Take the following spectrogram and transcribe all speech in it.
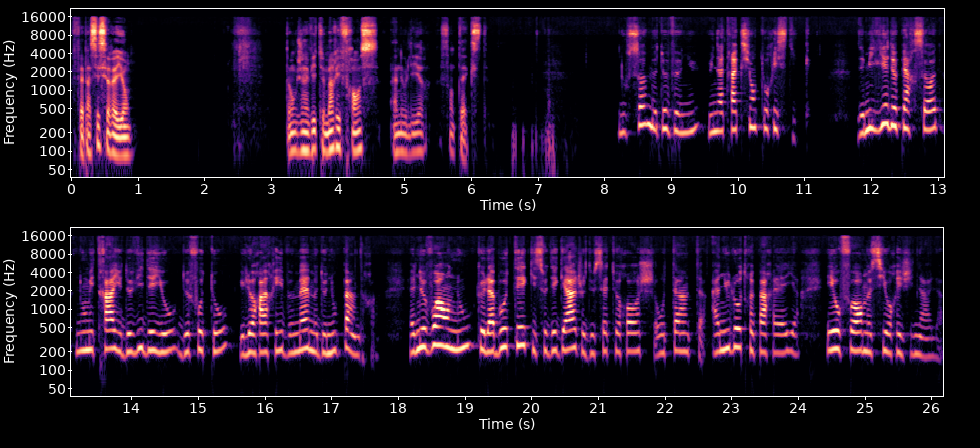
fait passer ses rayons. Donc j'invite Marie-France à nous lire son texte nous sommes devenus une attraction touristique. Des milliers de personnes nous mitraillent de vidéos, de photos, il leur arrive même de nous peindre. Elle ne voit en nous que la beauté qui se dégage de cette roche aux teintes à nul autre pareille et aux formes si originales.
